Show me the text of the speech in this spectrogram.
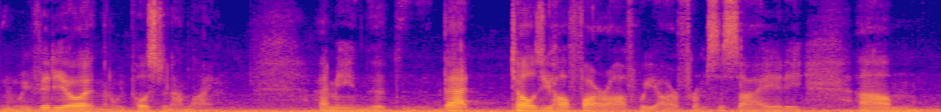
and we video it and then we post it online. I mean, that tells you how far off we are from society. Um,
